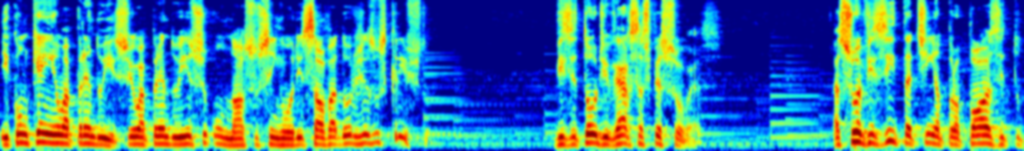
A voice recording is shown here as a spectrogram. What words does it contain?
E com quem eu aprendo isso? Eu aprendo isso com nosso Senhor e Salvador Jesus Cristo. Visitou diversas pessoas. A sua visita tinha propósito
